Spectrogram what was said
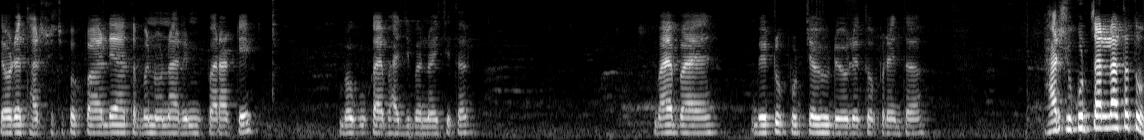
तेवढ्यात हर्षूचे पप्पा आले आता बनवणार आहे मी पराठे. बघू काय भाजी बनवायची तर. बाय बाय भेटू पुढच्या व्हिडिओला तोपर्यंत. हर्षू कुठं चालला आता तू?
